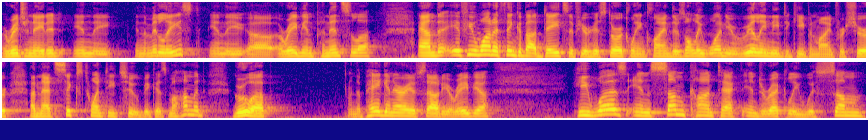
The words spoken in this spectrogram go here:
originated in the, in the Middle East, in the uh, Arabian Peninsula. And if you want to think about dates, if you're historically inclined, there's only one you really need to keep in mind for sure, and that's 622, because Muhammad grew up in the pagan area of Saudi Arabia. He was in some contact indirectly with some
